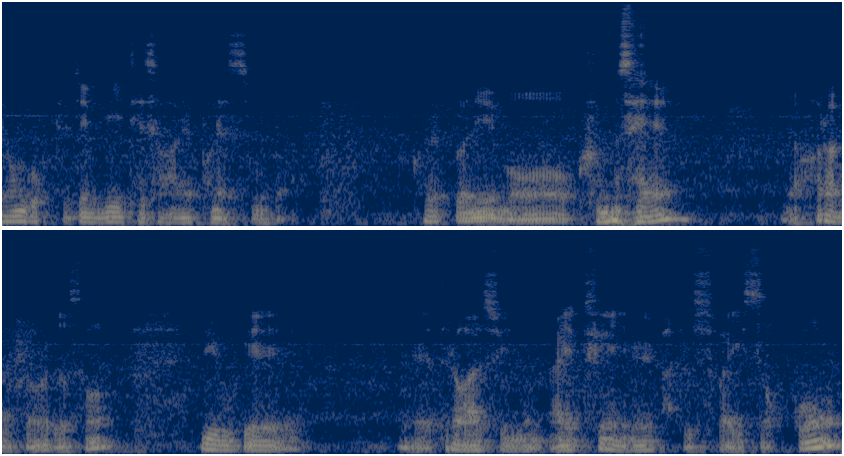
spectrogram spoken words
영국 주재 미 대사관에 보냈습니다. 그랬더니 뭐 금세 허락이 떨어져서 미국에 에, 들어갈 수 있는 I-20을 받을 수가 있었고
